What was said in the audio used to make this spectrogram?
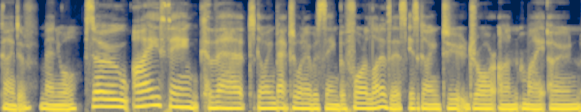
kind of manual. So I think that going back to what I was saying before, a lot of this is going to draw on my own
